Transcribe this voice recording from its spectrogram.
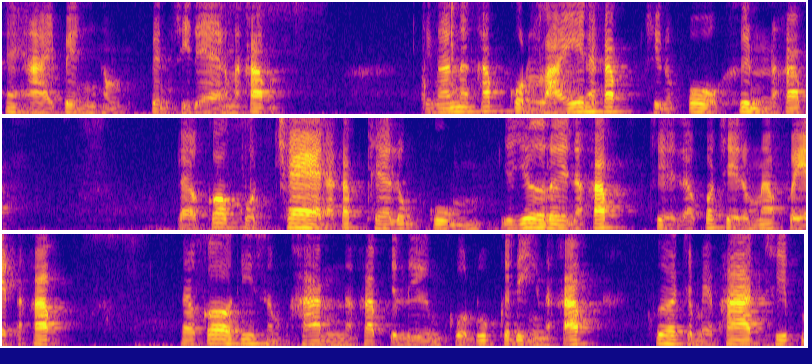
ให้หายเป็นเป็นสีแดงนะครับ จากนั้นนะครับกดไลค์นะครับชิโนโปขึ้นนะครับ แล้วก็กดแชร์นะครับ แชร์ลงกลุ่มเยอะๆเลยนะครับแชร์แล้วก็แชร์ลงหน้าเฟซนะครับ แล้วก็ที่สำคัญนะครับอย่าลืมกดรูปกระดิ่งนะครับ เพื่อจะไม่พลาดคลิปใ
